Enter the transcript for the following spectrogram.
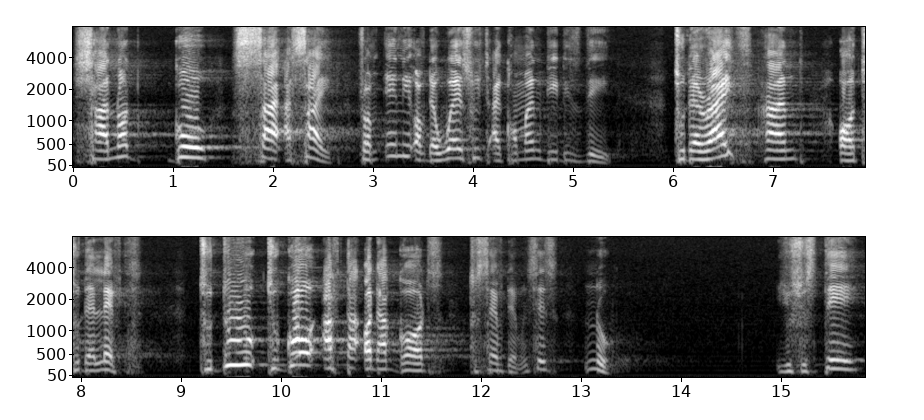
shalt not go aside from any of the words which I command thee this day, to the right hand or to the left, to do to go after other gods to serve them. He says, No. You should stay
